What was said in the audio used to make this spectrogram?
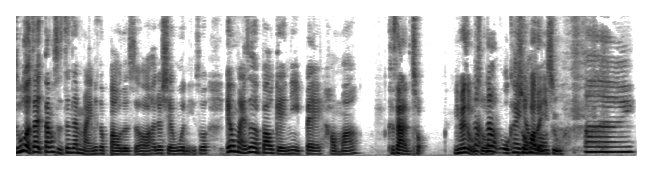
如果在当时正在买那个包的时候，他就先问你说：“哎、我买这个包给你背好吗？”可是他很丑，你会怎么说？那那我可以说话的讲艺术。哎，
